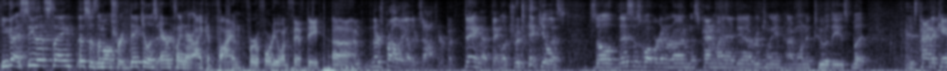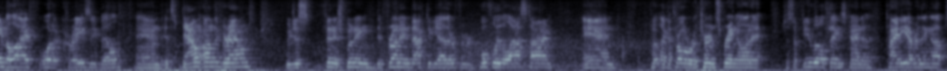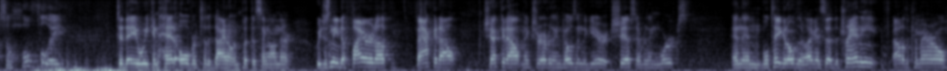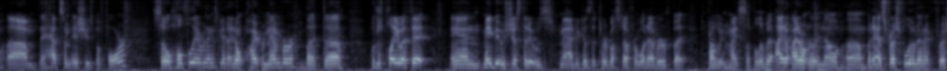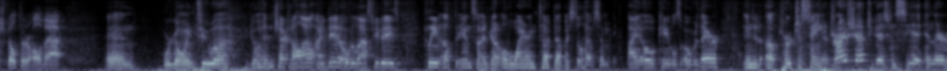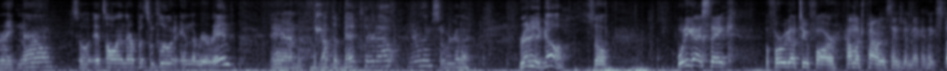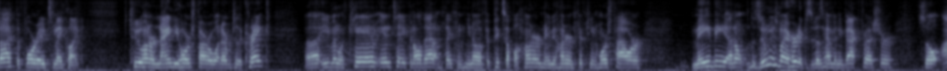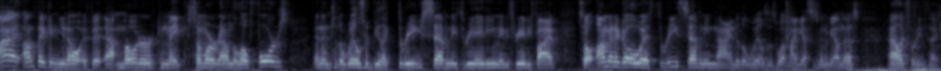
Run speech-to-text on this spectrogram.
You guys see this thing? This is the most ridiculous air cleaner I could find for a 4150. Uh, there's probably others out there, but dang, that thing looks ridiculous. So this is what we're gonna run. This is kind of my idea. Originally, I wanted two of these, but it's kind of came to life. What a crazy build. And it's down on the ground. We just finished putting the front end back together for hopefully the last time. And put like a throw return spring on it. Just a few little things kind of tidy everything up. So hopefully today we can head over to the dyno and put this thing on there. We just need to fire it up, back it out, check it out, make sure everything goes into gear, it shifts, everything works, and then we'll take it over there. Like I said, the tranny out of the Camaro, um, it had some issues before, so hopefully everything's good. I don't quite remember, but uh, we'll just play with it. And maybe it was just that it was mad because the turbo stuff or whatever, but probably might slip a little bit. I don't, I don't really know. Um, but it has fresh fluid in it, fresh filter, all that, and we're going to uh, go ahead and check it all out. I did over the last few days clean up the inside, got all the wiring tucked up. I still have some I/O cables over there. Ended up purchasing a drive shaft. You guys can see it in there right now. So it's all in there. Put some fluid in the rear end, and got the bed cleared out and everything. So we're gonna ready to go. So what do you guys think? Before we go too far, how much power this thing's gonna make? I think stock the 4.8s make like 290 horsepower whatever to the crank. Uh, even with cam intake and all that, I'm thinking, you know, if it picks up 100, maybe 115 horsepower, maybe I don't. The Zoomies might hurt it because it doesn't have any back pressure. So I, I'm thinking, you know, if it that motor can make somewhere around the low fours, and then to the wheels would be like 370, 380, maybe 385. So I'm gonna go with 379 to the wheels is what my guess is gonna be on this. Alex, what do you think?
